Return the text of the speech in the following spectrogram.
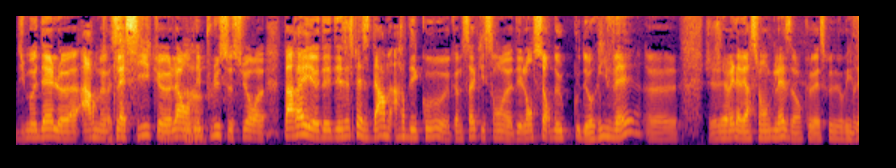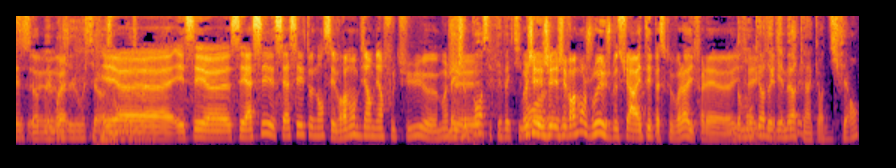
du modèle euh, arme Classique. classique. Là, on Ah. est plus sur euh, pareil des, des espèces d'armes art déco euh, comme ça qui sont euh, des lanceurs de de rivets. Euh, J'avais la version anglaise, donc euh, est-ce que rivet Ouais, c'est ça, euh, mais moi ouais. j'ai joué aussi à la et, version anglaise, ouais. euh, et c'est euh, c'est assez c'est assez étonnant. C'est vraiment bien bien foutu. Euh, moi, Mais j'ai- je pense qu'effectivement, j'ai vraiment joué. Je me suis arrêté parce que voilà, il fallait. euh, il dans mon cœur de gamer qui a un cœur différent,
